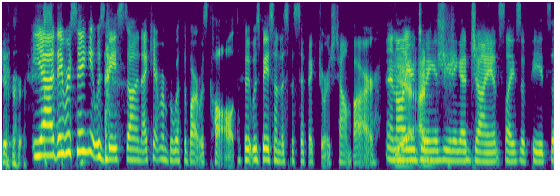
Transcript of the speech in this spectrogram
there. yeah, they were saying it was based on, I can't remember what the bar was called, but it was based on a specific Georgetown bar. And all Yeah, you're doing I'm is eating a giant slice of pizza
